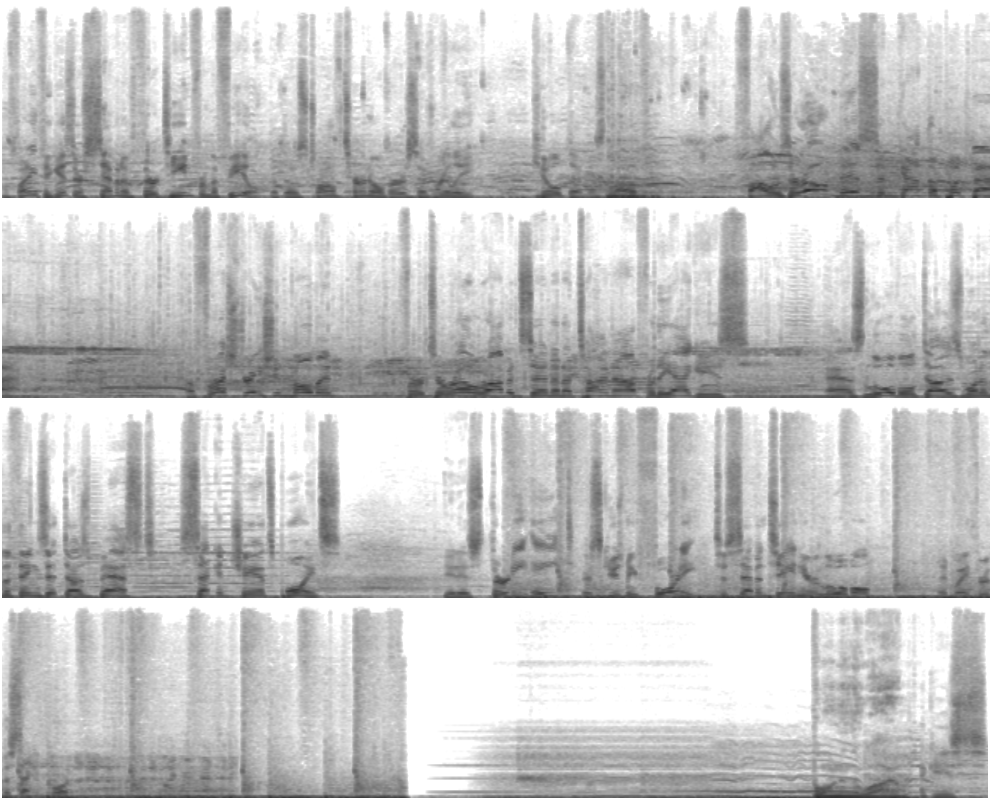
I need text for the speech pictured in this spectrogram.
The funny thing is they're 7 of 13 from the field, but those 12 turnovers have really killed them as Love follows her own miss and got the putback. A frustration moment for Tarrell Robinson and a timeout for the Aggies as Louisville does one of the things it does best, second chance points. It is 38, excuse me, 40 to 17 here in Louisville midway through the second quarter. Born in the wild. Aggies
